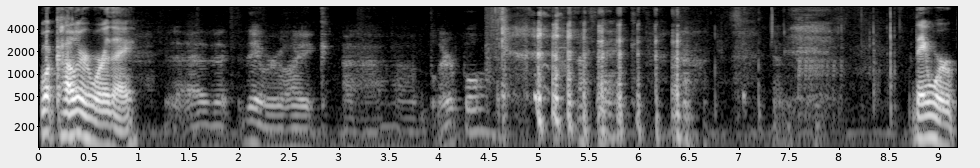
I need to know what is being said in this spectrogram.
What color were they? Uh, they were like uh, blurple, I think. they were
